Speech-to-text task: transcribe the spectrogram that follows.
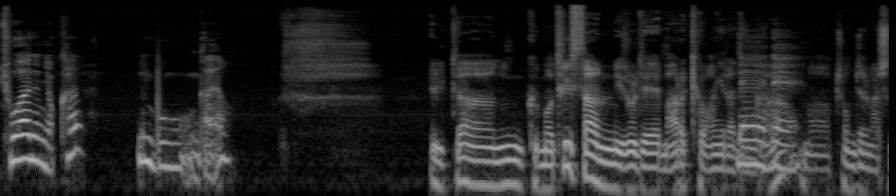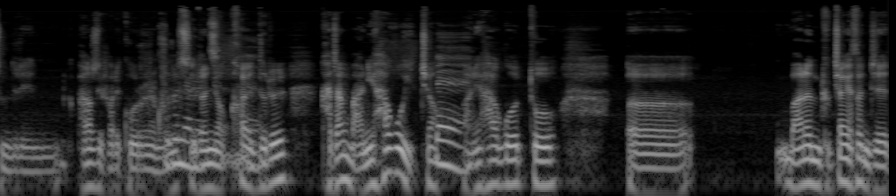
좋아하는 역할은 뭔가요? 일단은 그 뭐 트리스탄 이졸데 마르케 왕이라든가 네, 네. 뭐 조금 전에 말씀드린 파르지팔 구르네만츠 이런 역할들을 네. 가장 많이 하고 있죠. 네. 많이 하고 또 어 많은 극장에서 이제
